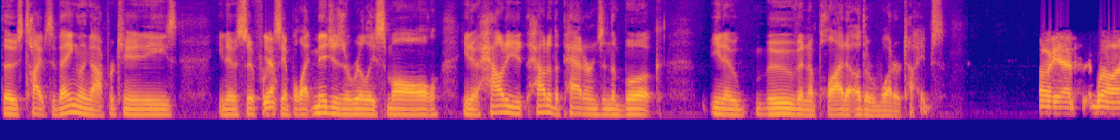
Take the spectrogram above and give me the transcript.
those types of angling opportunities, you know, so for yeah. example, like midges are really small, you know, how do you, how do the patterns in the book, you know, move and apply to other water types? Oh yeah, it's, well,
